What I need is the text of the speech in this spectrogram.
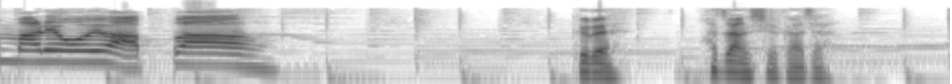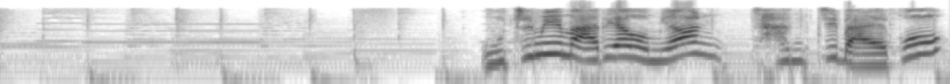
마려워요, 아빠. 그래, 화장실 가자. 오줌이 마려우면 참지 말고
